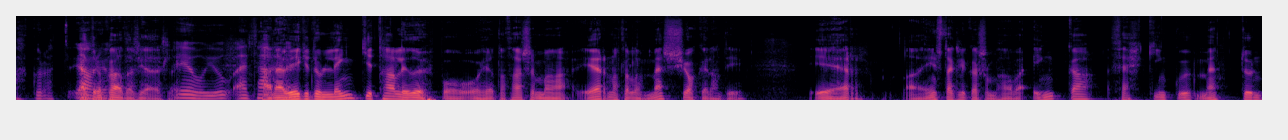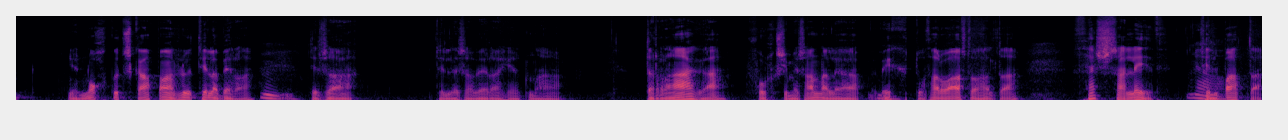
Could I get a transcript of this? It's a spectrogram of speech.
akkurat. Já, heldur um hvað það sé það Þannig að við getum lengi talið upp og, og hérna, það sem er náttúrulega mest sjokkerandi er að einstaklingar sem hafa enga þekkingu, mentun nokkurt skapaðan hlut til að bera til þess að til þess að vera hérna draga fólk sem er sannlega vikt og þarf að aðstofahalda þessa leið Já. til bata.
